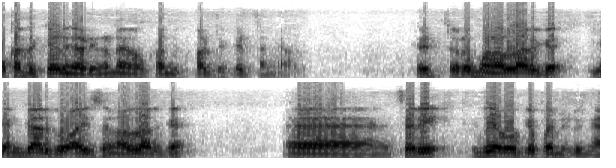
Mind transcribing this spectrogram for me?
உட்காந்து கேளுங்க அப்படின்னா உட்காந்து பாட்டு கேட்டாங்க. கேட்டு ரொம்ப நல்லா இருக்கு. யங்கா இருக்கு வாய்ஸும் நல்லா இருக்கு. சரி இதே ஓகே பண்ணிடுங்க.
